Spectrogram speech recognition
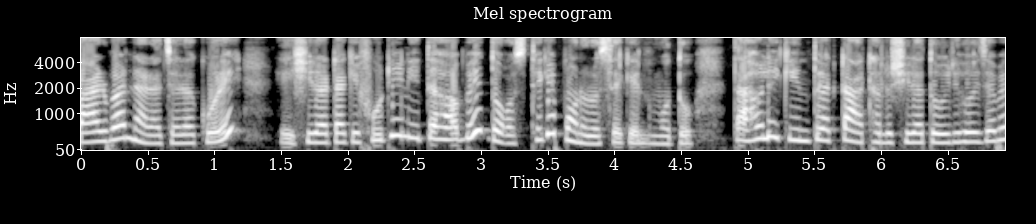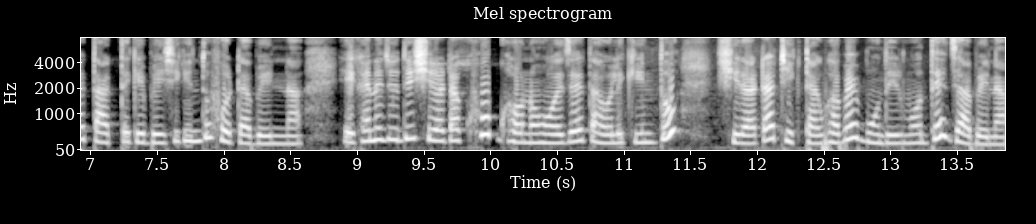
বারবার নাড়াচাড়া করে এই শিরাটাকে ফুটিয়ে নিতে হবে দশ থেকে পনেরো সেকেন্ড মতো। তাহলে কিন্তু একটা আঠালো শিরা তৈরি হয়ে যাবে, তার থেকে বেশি কিন্তু ফোটাবেন না। এখানে যদি শিরাটা খুব ঘন হয়ে যায়, তাহলে কিন্তু শিরাটা ঠিকঠাকভাবে বুঁদির মধ্যে যাবে না।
